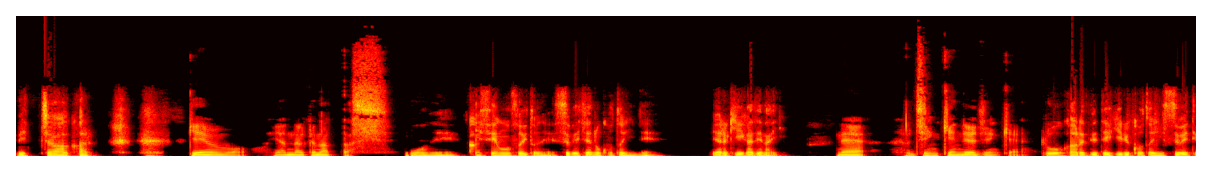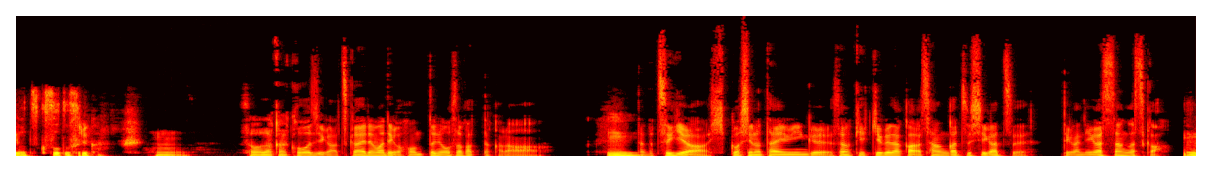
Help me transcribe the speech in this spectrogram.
めっちゃわかる。ゲームもやんなくなったし、もうね、回線遅いとね、すべてのことにね、やる気が出ない。ね。人権だよ、人権。ローカルでできることにすべてを尽くそうとするから。うん。そう、だから工事が使えるまでが本当に遅かったから、うんな。んか次は引っ越しのタイミング、その結局だから3月4月、てか2月3月か、うんう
